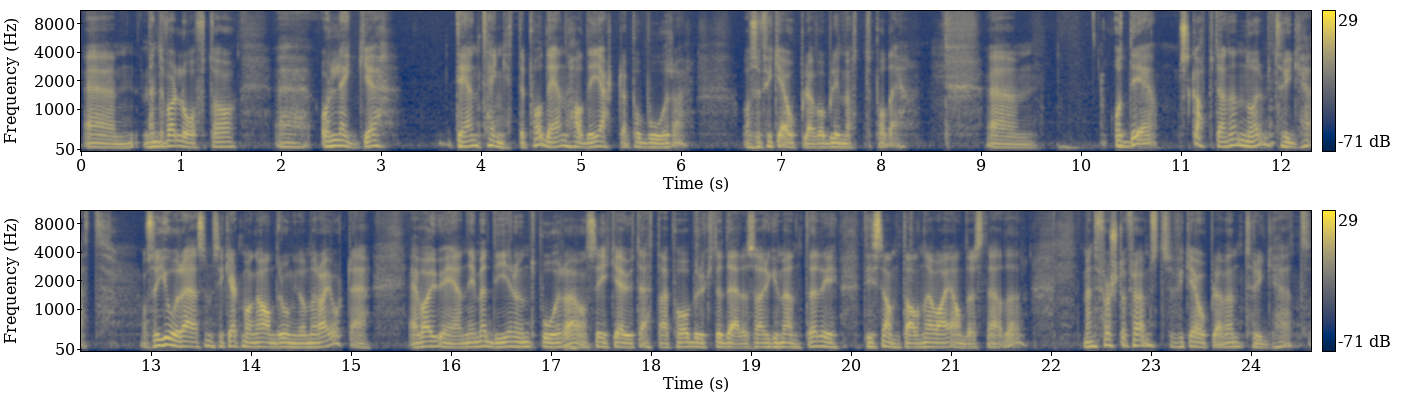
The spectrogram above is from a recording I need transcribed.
Eh, men det var lov til å, eh, å legge det en tenkte på, det en hadde i hjertet, på bordet. Og så fikk jeg oppleve å bli møtt på det. Eh, og det skapte en enorm trygghet. Og så gjorde jeg som sikkert mange andre ungdommer har gjort. Jeg, jeg, var uenig med de rundt bordet, og så gikk jeg ut etterpå og brukte deres argumenter i de samtalene jeg var i andre steder. Men først og fremst så fikk jeg oppleve en trygghet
